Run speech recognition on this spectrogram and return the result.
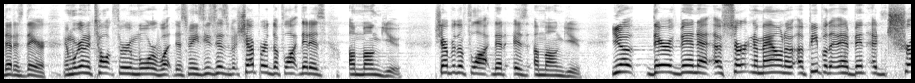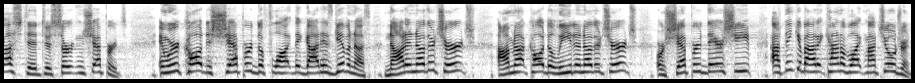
that is there. And we're going to talk through more what this means. He says, But shepherd the flock that is among you. Shepherd the flock that is among you. You know, there have been a, a certain amount of, of people that have been entrusted to certain shepherds. And we're called to shepherd the flock that God has given us, not another church. I'm not called to lead another church or shepherd their sheep. I think about it kind of like my children.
